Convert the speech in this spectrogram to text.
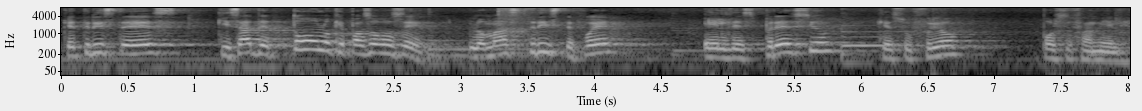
Qué triste es, quizás de todo lo que pasó José, lo más triste fue el desprecio que sufrió por su familia.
